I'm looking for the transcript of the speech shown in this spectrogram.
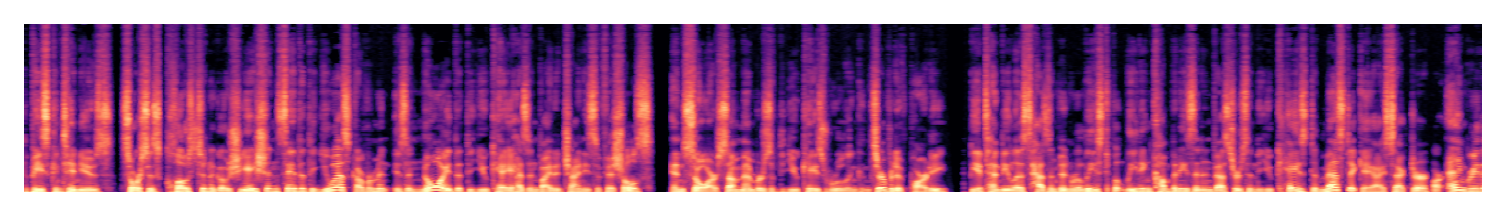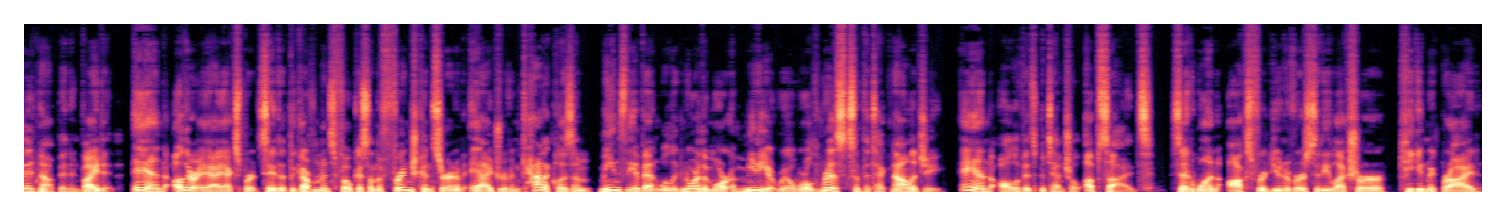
The piece continues Sources close to negotiations say that the US government is annoyed that the UK has invited Chinese officials, and so are some members of the UK's ruling Conservative Party. The attendee list hasn't been released, but leading companies and investors in the UK's domestic AI sector are angry they've not been invited. And other AI experts say that the government's focus on the fringe concern of AI driven cataclysm means the event will ignore the more immediate real world risks of the technology and all of its potential upsides. Said one Oxford University lecturer, Keegan McBride,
